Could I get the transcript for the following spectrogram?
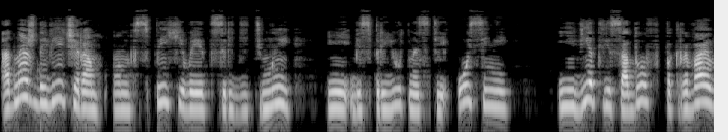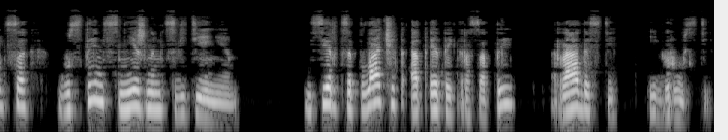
Однажды вечером он вспыхивает среди тьмы и бесприютности осени, и ветви садов покрываются густым снежным цветением. И сердце плачет от этой красоты, радости и грусти.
